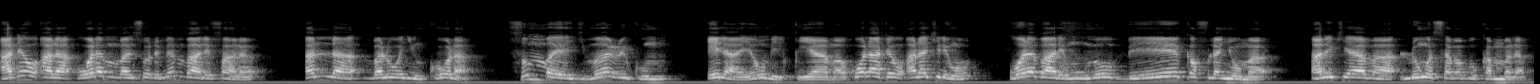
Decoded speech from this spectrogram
atewo ala wala manso men meŋ baali faa alla baluwo nyin kola thumma yajmaukum ila yaumi alqiyama kola la ala kiliŋo wo le be mumeo bee kafula ñoma alikiyama luŋo sababu kambala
